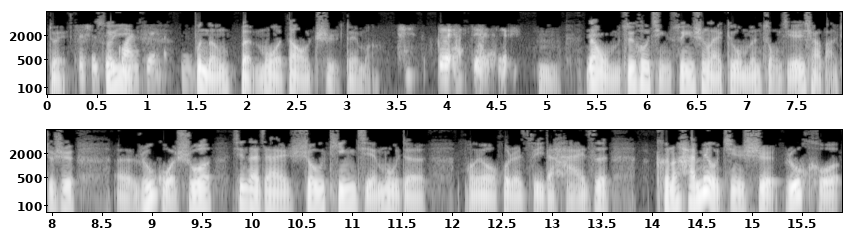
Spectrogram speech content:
对这是，最关键的。嗯，不能本末倒置，对吗？对对对。嗯，那我们最后请孙医生来给我们总结一下吧。就是，呃，如果说现在在收听节目的朋友或者自己的孩子，可能还没有近视，如何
